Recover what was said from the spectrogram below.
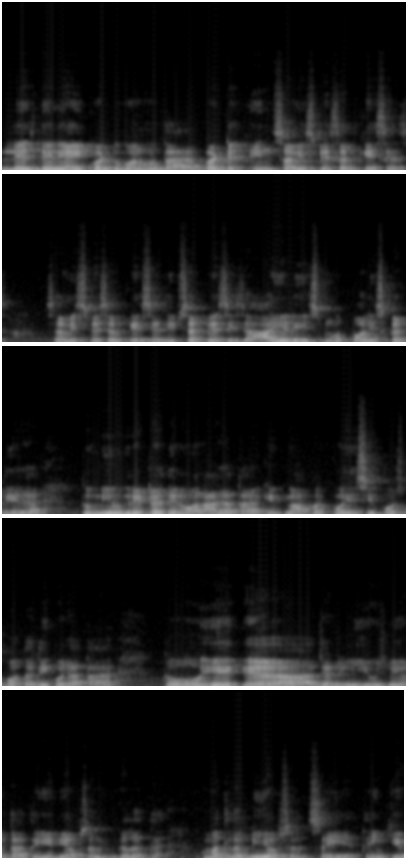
लेस देन या इक्वल टू वन होता है but in some special cases some special cases if surface is highly smooth polish कर दिया जाए तो म्यू ग्रेटर देन वन आ जाता है, क्योंकि वहाँ पर कोहेसिव फोर्स बहुत अधिक हो जाता है। तो एक जनरली यूज़ नहीं होता तो ये भी ऑप्शन गलत है। मतलब बी ऑप्शन सही है। थैंक यू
